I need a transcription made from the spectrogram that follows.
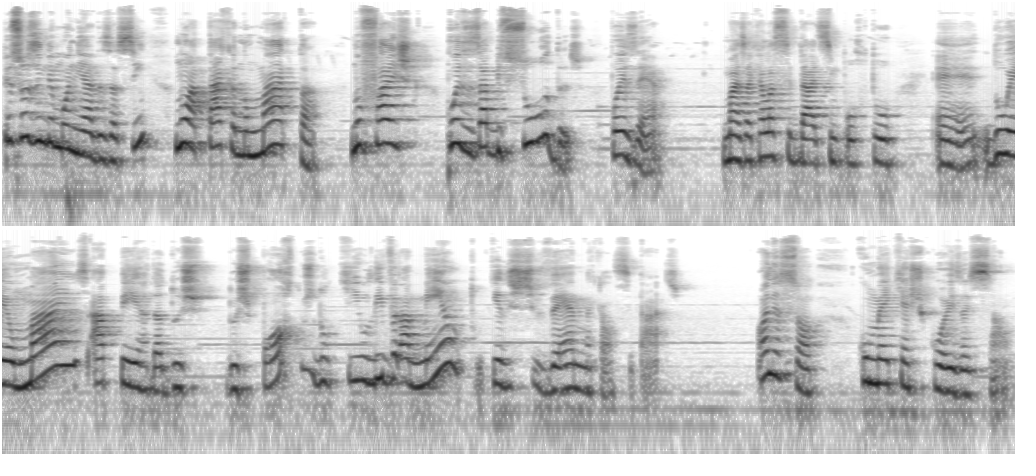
Pessoas endemoniadas assim não ataca, não mata, não faz coisas absurdas. Pois é, mas aquela cidade se importou, é, doeu mais a perda dos dos porcos do que o livramento que eles tiveram naquela cidade. Olha só como é que as coisas são.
